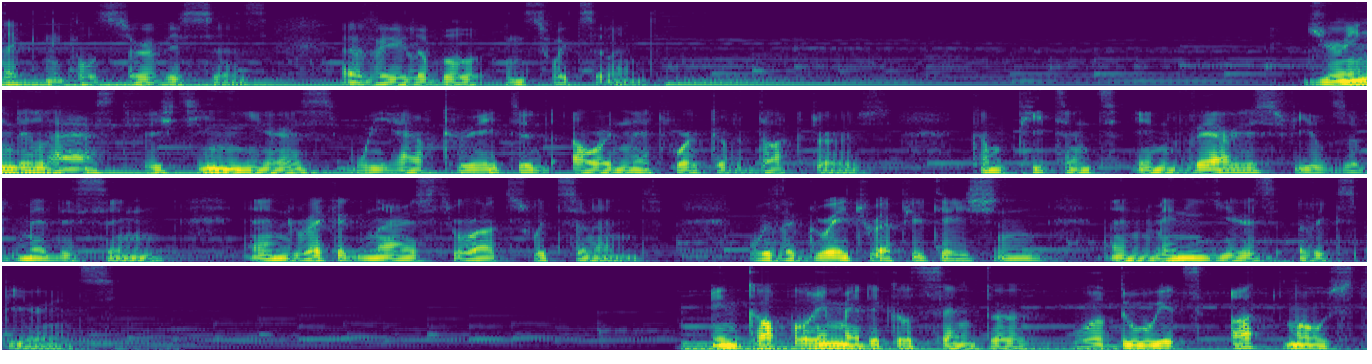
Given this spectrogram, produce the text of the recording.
technical services available in Switzerland. During the last 15 years, we have created our network of doctors competent in various fields of medicine and recognized throughout Switzerland, with a great reputation and many years of experience. Incorpore Medical Center will do its utmost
